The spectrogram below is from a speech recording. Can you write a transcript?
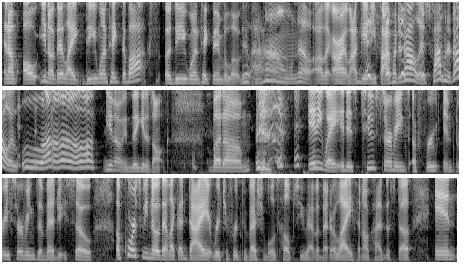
and I'm all you know. They're like, "Do you want to take the box or do you want to take the envelope?" They're like, "I don't know." I'm like, "All right, well, I'll give you five hundred dollars. Five hundred dollars. Ooh, I don't know." You know, and they get a zonk. But um, anyway, it is two servings of fruit and three servings of veggies. So, of course, we know that like a diet rich in fruits and vegetables helps you have a better life and all kinds of stuff. And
